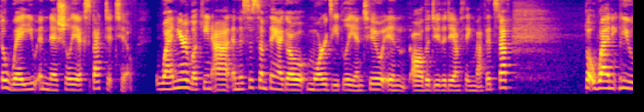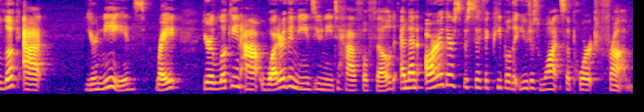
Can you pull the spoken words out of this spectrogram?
the way you initially expect it to. When you're looking at, and this is something I go more deeply into in all the do the damn thing method stuff, but when you look at your needs, right? You're looking at what are the needs you need to have fulfilled, and then are there specific people that you just want support from?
